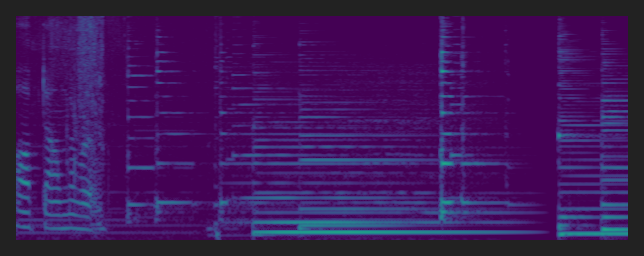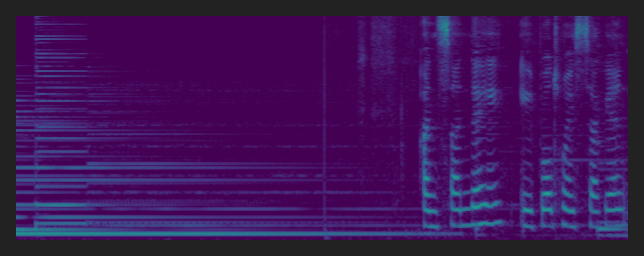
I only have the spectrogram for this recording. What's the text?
off down the road. On Sunday, April 22nd,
